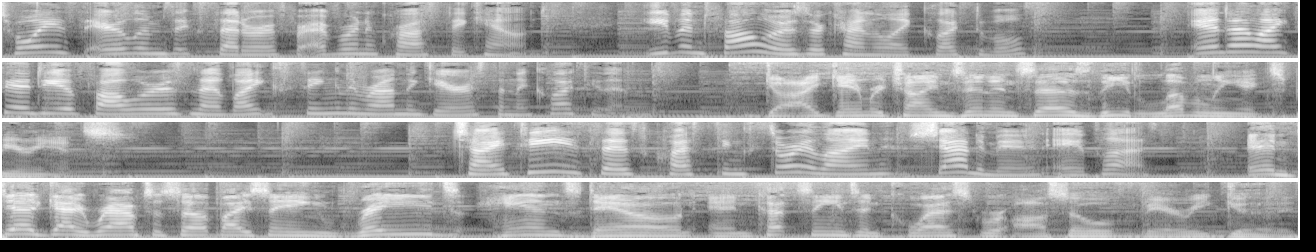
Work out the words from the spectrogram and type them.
toys, heirlooms, etc. for everyone across the account. Even followers are kind of like collectibles. And I like the idea of followers and I like seeing them around the garrison and collecting them. Guy Gamer chimes in and says the leveling experience. Chai T says questing storyline, Shadowmoon A plus. And Dead Guy wraps us up by saying raids, hands down, and cutscenes and quests were also very good.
